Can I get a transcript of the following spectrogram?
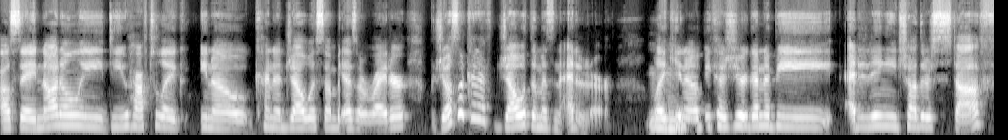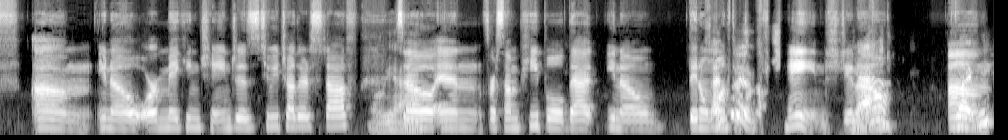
i'll say not only do you have to like you know kind of gel with somebody as a writer but you also kind of gel with them as an editor like mm-hmm. you know because you're going to be editing each other's stuff um you know or making changes to each other's stuff oh, yeah. so and for some people that you know they don't want their stuff changed you yeah. know right. We, um,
